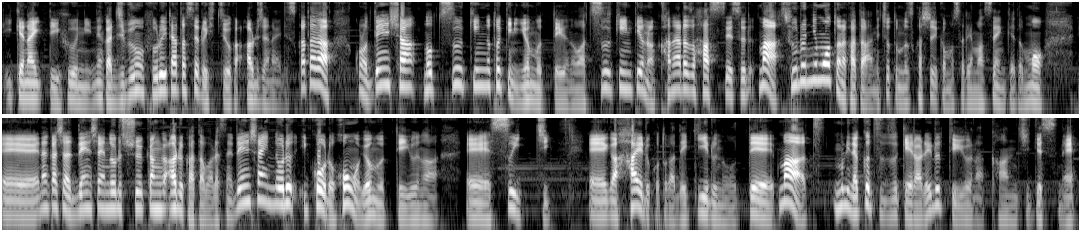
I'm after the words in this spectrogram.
いけないっていう風になんか自分を奮い立たせる必要があるじゃないですか。ただ、この電車の通勤の時に読むっていうのは通勤っていうのは必ず発生する。まあ、フルリモートな方はね、ちょっと難しいかもしれませんけども、えー、なんかしら電車に乗る習慣がある方はですね、電車に乗るイコール本を読むっていうような、えー、スイッチ、えー、が入ることができるので、まあ、無理なく続けられるっていうような感じですね。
